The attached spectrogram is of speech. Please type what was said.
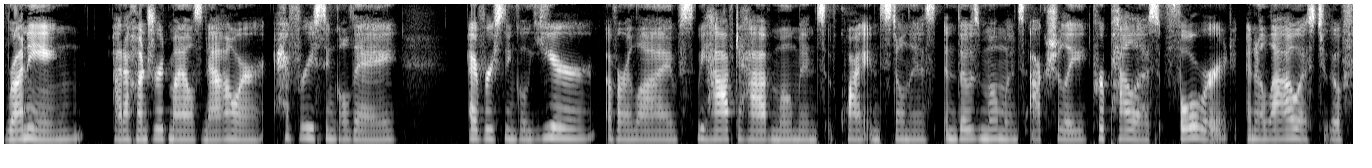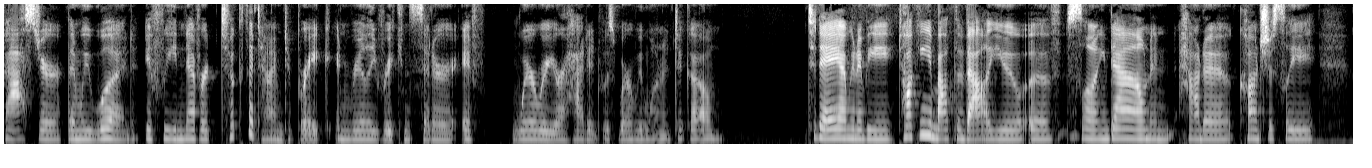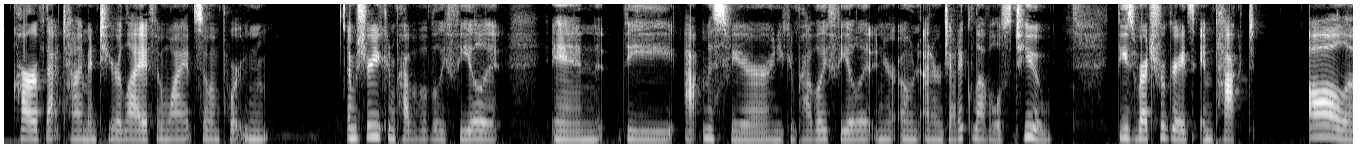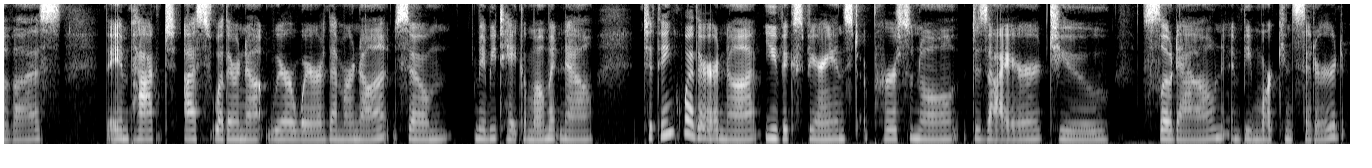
running at 100 miles an hour every single day, every single year of our lives. We have to have moments of quiet and stillness, and those moments actually propel us forward and allow us to go faster than we would if we never took the time to break and really reconsider if where we were headed was where we wanted to go. Today, I'm going to be talking about the value of slowing down and how to consciously carve that time into your life and why it's so important. I'm sure you can probably feel it in the atmosphere and you can probably feel it in your own energetic levels too. These retrogrades impact all of us. They impact us whether or not we're aware of them or not. So maybe take a moment now to think whether or not you've experienced a personal desire to slow down and be more considered,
